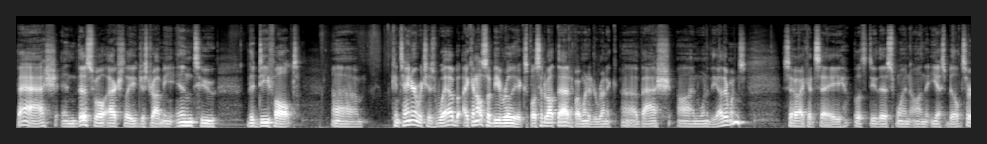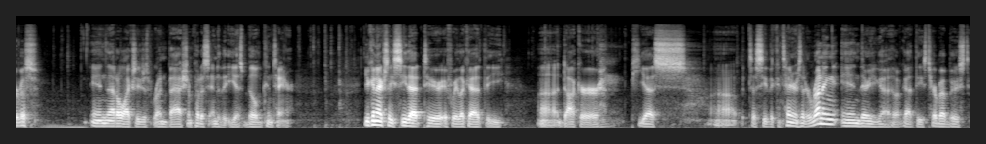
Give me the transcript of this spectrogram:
bash, and this will actually just drop me into the default um, container, which is web. I can also be really explicit about that if I wanted to run a uh, bash on one of the other ones. So I could say, let's do this one on the ES build service. And that'll actually just run bash and put us into the ES build container. You can actually see that too if we look at the uh, Docker PS uh, to see the containers that are running. And there you go. I've got these Turbo Boost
